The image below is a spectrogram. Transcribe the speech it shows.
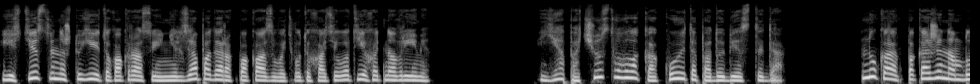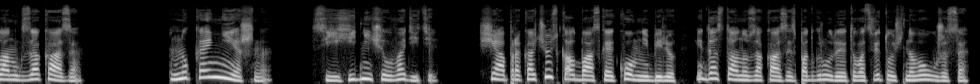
Естественно, что ей-то как раз и нельзя подарок показывать, вот и хотел отъехать на время. Я почувствовала какое-то подобие стыда. «Ну-ка, покажи нам бланк заказа». «Ну, конечно», съехидничал водитель. «Ща прокачусь колбаской к омнибелю и достану заказ из-под груды этого цветочного ужаса.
